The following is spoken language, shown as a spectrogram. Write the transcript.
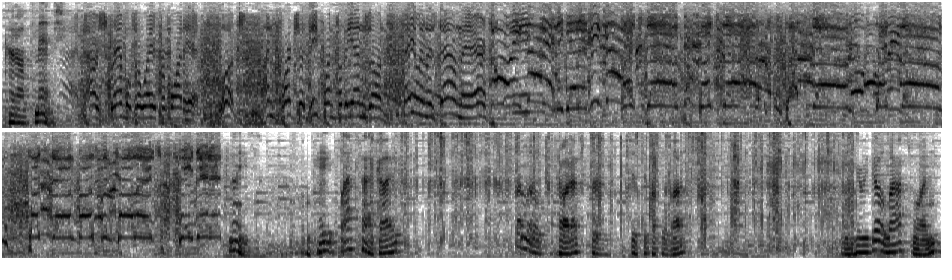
cut off mesh. Now he scrambles away from one hit. Look, a deep one for the end zone. Phelan is down there. Oh, he got it! Did he get it? He got it! Touchdown! Touchdown! Touchdown! Touchdown! Touchdown, Boston College! He did it! Nice. Okay, last pack, guys. Fun little product for just a couple bucks. And here we go, last one.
